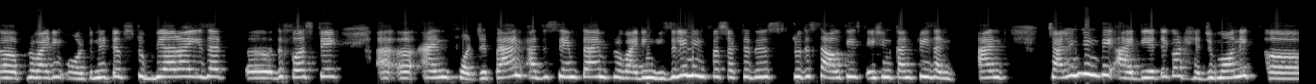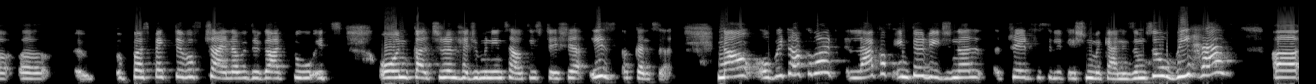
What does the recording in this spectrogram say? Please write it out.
uh, providing alternatives to BRI is at uh, the first take, uh, uh, and for Japan at the same time providing resilient infrastructure this, to the Southeast Asian countries and and challenging the ideatic or hegemonic uh, uh, perspective of China with regard to its own cultural hegemony in Southeast Asia is a concern. Now, we talk about lack of inter-regional trade facilitation mechanism. So we have uh,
